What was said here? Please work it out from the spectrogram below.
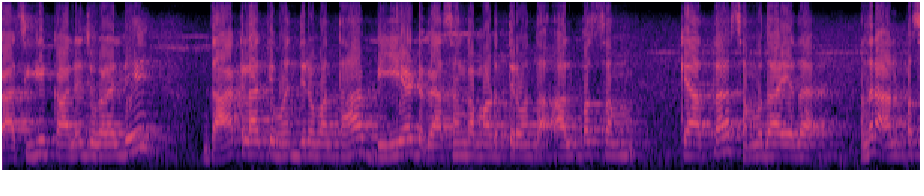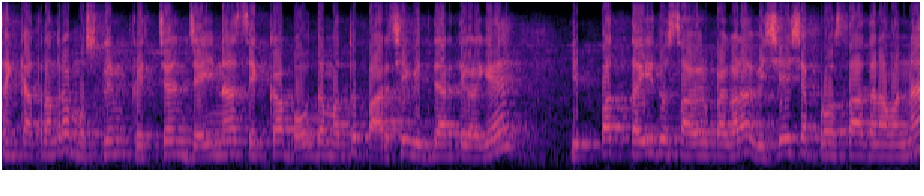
ಖಾಸಗಿ ಕಾಲೇಜುಗಳಲ್ಲಿ ದಾಖಲಾತಿ ಹೊಂದಿರುವಂತಹ ಬಿ ಎಡ್ ವ್ಯಾಸಂಗ ಮಾಡುತ್ತಿರುವಂತಹ ಅಲ್ಪಸಂಖ್ಯಾತ ಸಮುದಾಯದ, ಅಂದ್ರೆ ಅಲ್ಪಸಂಖ್ಯಾತರ ಅಂದ್ರೆ ಮುಸ್ಲಿಂ, ಕ್ರಿಶ್ಚಿಯನ್, ಜೈನ, ಸಿಖ್, ಬೌದ್ಧ ಮತ್ತು ಪಾರ್ಸಿ ವಿದ್ಯಾರ್ಥಿಗಳಿಗೆ ಇಪ್ಪತ್ತೈದು ಸಾವಿರ ರೂಪಾಯಿಗಳ ವಿಶೇಷ ಪ್ರೋತ್ಸಾಹಧನವನ್ನು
